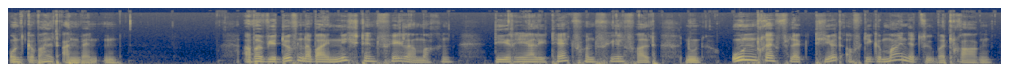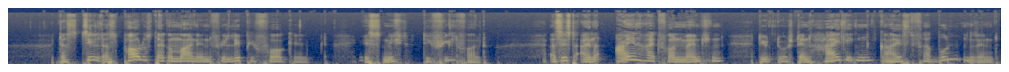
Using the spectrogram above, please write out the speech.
und Gewalt anwenden. Aber wir dürfen dabei nicht den Fehler machen, die Realität von Vielfalt nun unreflektiert auf die Gemeinde zu übertragen. Das Ziel, das Paulus der Gemeinde in Philippi vorgibt, ist nicht die Vielfalt. Es ist eine Einheit von Menschen, die durch den Heiligen Geist verbunden sind.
